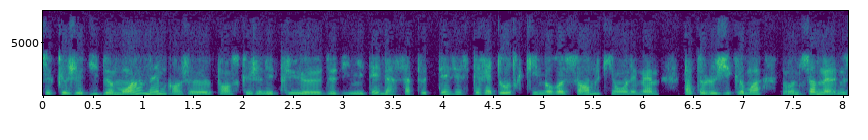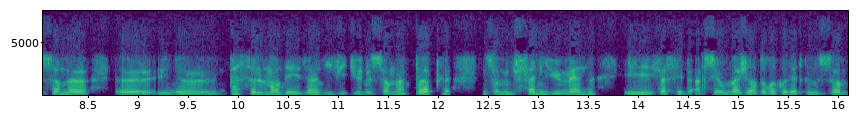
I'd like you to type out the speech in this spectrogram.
ce que je dis de moi, même quand je pense que je n'ai plus euh, de dignité, ben ça peut désespérer d'autres qui me ressemblent, qui ont les mêmes pathologies que moi. Nous sommes, nous sommes euh, euh, pas seulement des individus, nous sommes un peuple, nous sommes une famille humaine, et ça c'est absolument majeur de reconnaître que nous sommes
